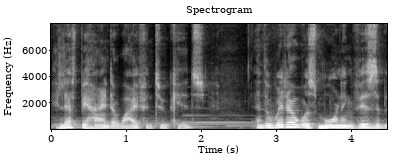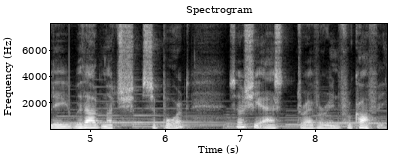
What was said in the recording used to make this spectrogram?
He left behind a wife and two kids, and the widow was mourning visibly without much support, so she asked Trevor in for coffee.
